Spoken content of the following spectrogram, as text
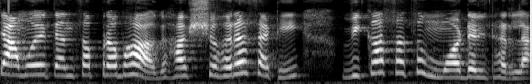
त्यामुळे त्यांचा प्रभाग हा शहरासाठी विकासाचं मॉडेल ठरला.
